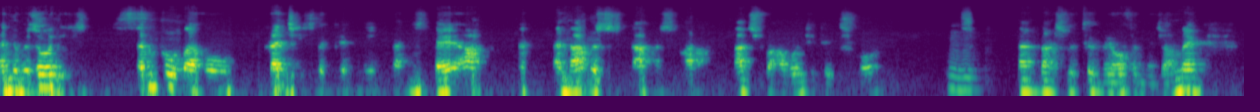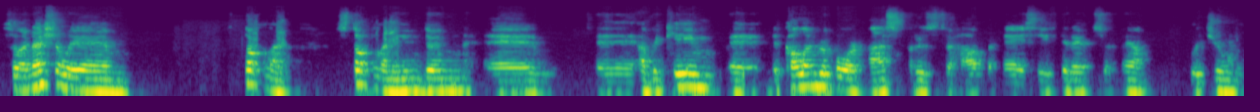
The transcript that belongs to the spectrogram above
and there was all these simple level bridges that could make things better. And, that was that was my, that's what I wanted to explore. Mm-hmm. That, that's what took me off in the journey. So initially, um, stuck my stuck my name down. Um, uh, I became uh, the Cullen report asked for us to have a safety reps out there with June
